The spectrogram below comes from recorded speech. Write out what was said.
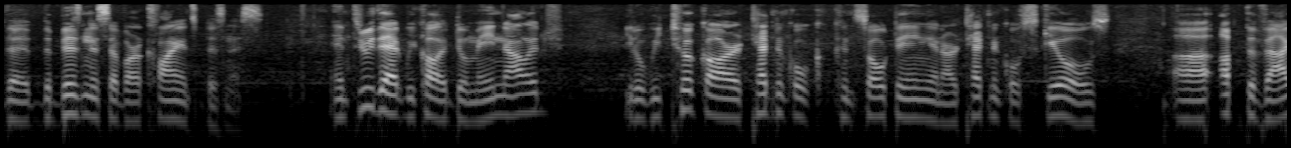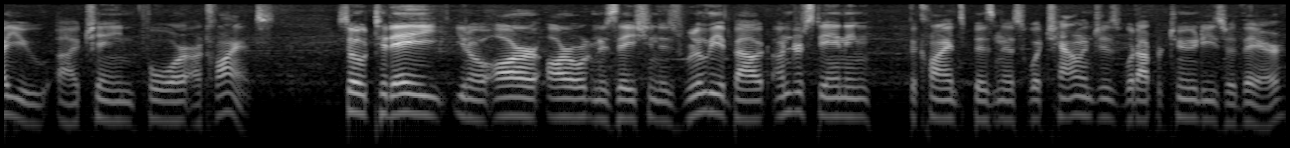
the the business of our clients' business, and through that we call it domain knowledge you know, we took our technical consulting and our technical skills uh, up the value uh, chain for our clients. So today, you know, our, our organization is really about understanding the client's business, what challenges, what opportunities are there,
